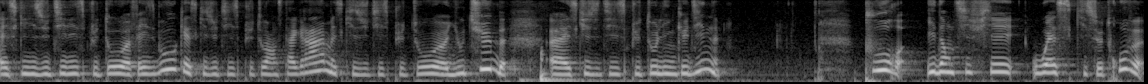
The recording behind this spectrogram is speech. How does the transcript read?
Est-ce qu'ils utilisent plutôt euh, Facebook? Est-ce qu'ils utilisent plutôt Instagram? Est-ce qu'ils utilisent plutôt YouTube? Est-ce qu'ils utilisent plutôt LinkedIn? Pour identifier où est-ce qu'ils se trouvent,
